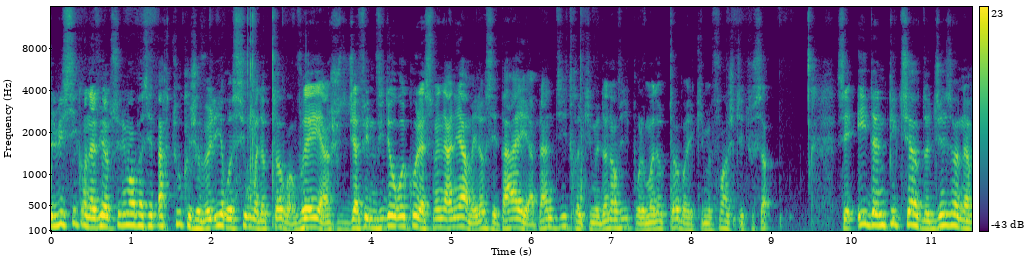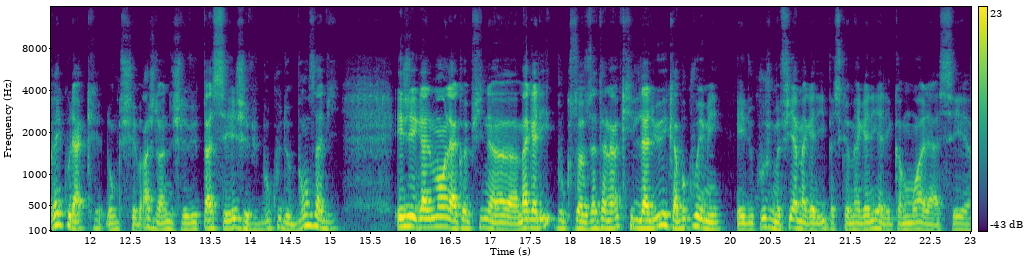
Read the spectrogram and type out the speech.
Celui-ci qu'on a vu absolument passer partout, que je veux lire aussi au mois d'octobre. Vous voyez, hein, j'ai déjà fait une vidéo reco la semaine dernière, mais là c'est pareil, il y a plein de titres qui me donnent envie pour le mois d'octobre et qui me font acheter tout ça. C'est Hidden Pictures de Jason Rekulak, donc chez Brajlon. Je l'ai vu passer, j'ai vu beaucoup de bons avis. Et j'ai également la copine euh, Magali, Books of Zatanna, qui l'a lu et qui a beaucoup aimé. Et du coup, je me fie à Magali parce que Magali, elle est comme moi, elle est assez euh,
